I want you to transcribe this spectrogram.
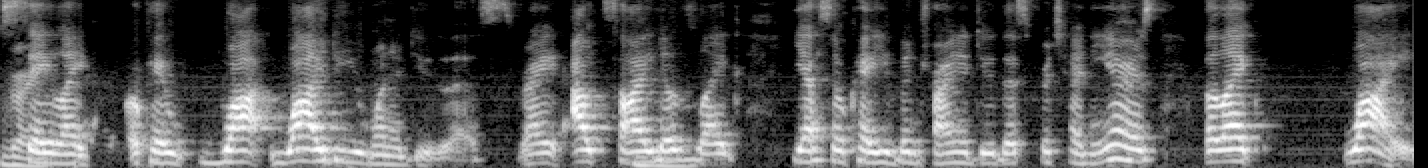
right. say like okay why why do you want to do this right outside mm-hmm. of like yes okay you've been trying to do this for 10 years but like why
